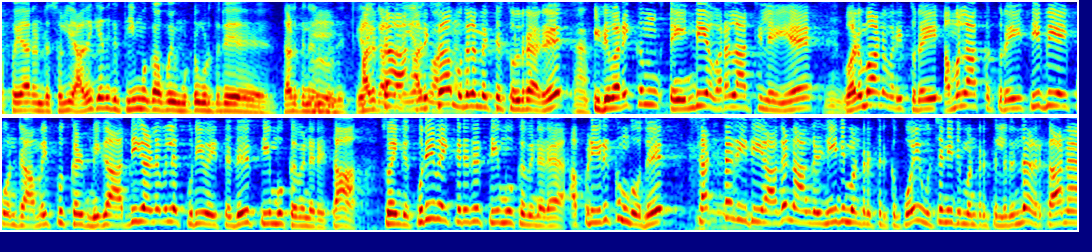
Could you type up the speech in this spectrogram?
எஃப்ஐஆர் என்று சொல்லி அதுக்கு எதுக்கு திமுக போய் முட்டு கொடுத்துட்டு தடுத்து நிறுத்துது? அதுதான்? முதலமைச்சர் சொல்றாரு. இதுவரைக்கும் இந்திய வரலாற்றிலேயே வருமான வரித்துறை அமலாக்கத்துறை சிபிஐ போன்ற அமைப்புகள் மிக அதிக அளவில் குறிவைத்தது திமுகவினரை தான். சோ இங்க குறிவைக்கிறது திமுகவினரை. அப்படி இருக்கும்போது சட்ட ரீதியாக நாங்கள் நீதிமன்றத்திற்கு போய் உச்சநீதிமன்றத்திலிருந்து அதற்கான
